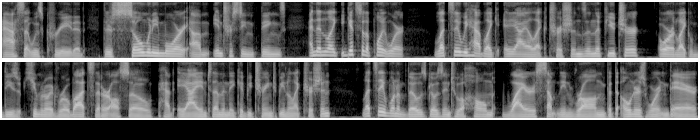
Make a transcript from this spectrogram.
asset was created? There's so many more um, interesting things. And then, like, it gets to the point where let's say we have like AI electricians in the future, or like these humanoid robots that are also have AI into them and they could be trained to be an electrician. Let's say one of those goes into a home, wires something wrong, but the owners weren't there.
